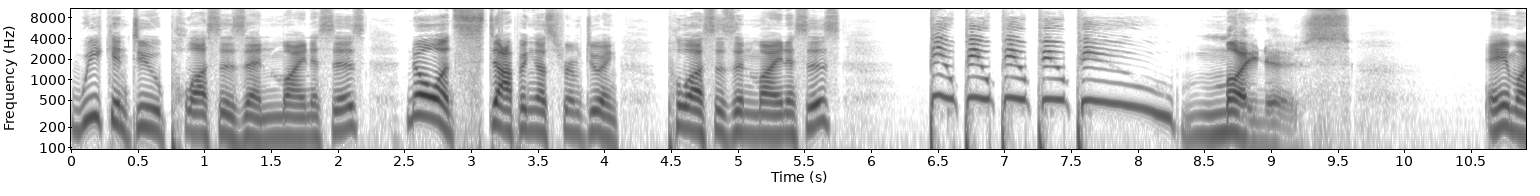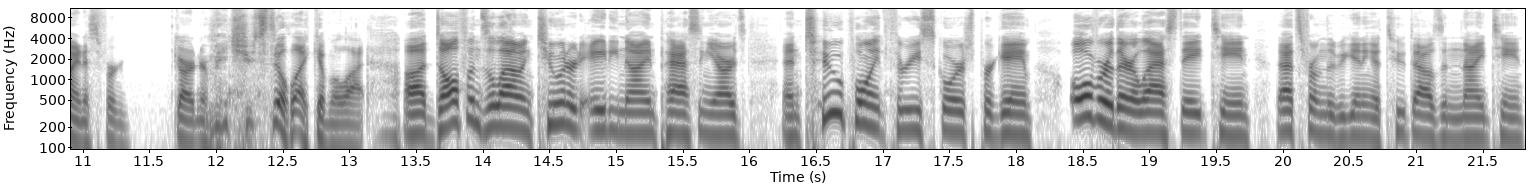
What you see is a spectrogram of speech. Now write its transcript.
we can do pluses and minuses. No one's stopping us from doing pluses and minuses. Pew, pew, pew, pew, pew. Minus. A minus for Gardner Minshew. Still like him a lot. Uh, Dolphins allowing 289 passing yards and 2.3 scores per game over their last 18. That's from the beginning of 2019.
